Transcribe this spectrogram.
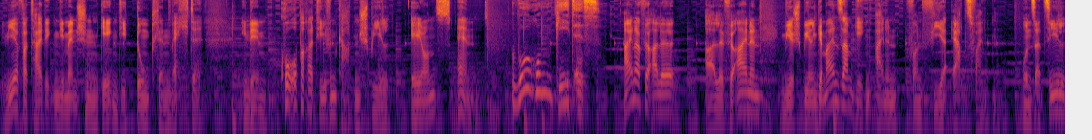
Wir verteidigen die Menschen gegen die dunklen Mächte in dem kooperativen Kartenspiel Aeons End. Worum geht es? Einer für alle, alle für einen. Wir spielen gemeinsam gegen einen von vier Erzfeinden. Unser Ziel,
